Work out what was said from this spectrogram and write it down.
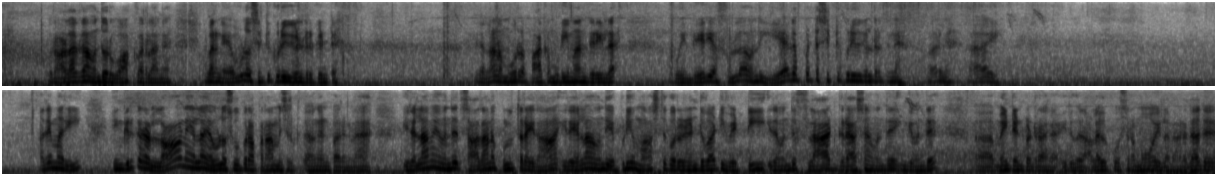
ஒரு அழகாக வந்து ஒரு வாக் வரலாங்க. பாருங்க எவ்வளோ சிட்டுக்குருவிகள் இருக்குன்ட்டு. இதெல்லாம் நம்ம ஊரில் பார்க்க முடியுமான்னு தெரியல. இப்போ இந்த ஏரியா ஃபுல்லாக வந்து ஏகப்பட்ட சிட்டுக்குருவிகள் இருக்குங்க. பாருங்க ஆய் அதே மாதிரி இங்கே இருக்கிற லானை எல்லாம் எவ்வளோ சூப்பராக பராமரிச்சிருக்காங்கன்னு பாருங்களேன். இதெல்லாமே வந்து சாதாரண புல்தரை தான். இதையெல்லாம் வந்து எப்படியும் மாதத்துக்கு ஒரு ரெண்டு வாட்டி வெட்டி இதை வந்து ஃப்ளாட் கிராஸை வந்து இங்கே வந்து மெயின்டைன் பண்ணுறாங்க இது ஒரு அழகுக்கோசரமோ இல்லை வேறு ஏதாவது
